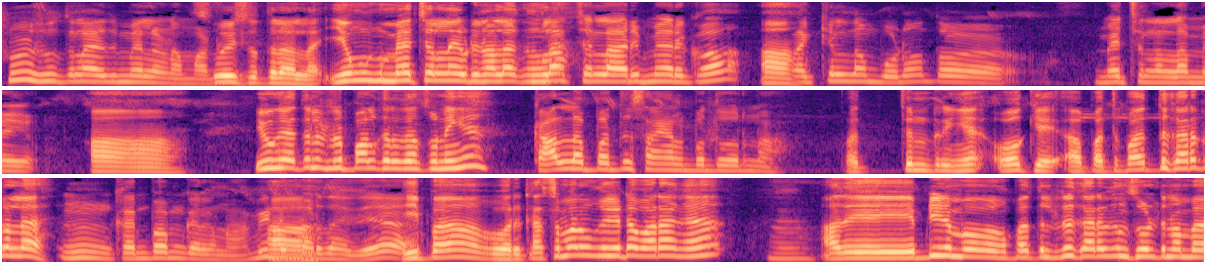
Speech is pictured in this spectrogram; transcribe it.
சுழி சுத்தலாம் எதுவுமே இல்லைண்ணா மாடு சுழி சுத்தலாம் இல்லை. இவங்களுக்கு மேய்ச்சல்லாம் எப்படி நல்லா இருக்குங்களா? மேய்ச்சல் அருமையாக இருக்கும். வைக்கல் தான் போடும் மேய்ச்சல் நல்லா மேயும். இவங்க எத்தனை லிட்டர் பால் கறக்குறாங்க சொன்னீங்க? காலைல பத்து சாயங்காலம் பத்து வரும்ண்ணா. பத்துன்றீங்க. ஓகே. பத்து பத்து கறக்கும்ல? ம் கன்ஃபார்ம் கறக்கண்ணா வீட்டு மாடு தான் இது. இப்போ ஒரு கஸ்டமர் உங்ககிட்ட வராங்க. அது எப்படி நம்ம பத்து லிட்டர் கறக்குன்னு சொல்லிட்டு நம்ம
